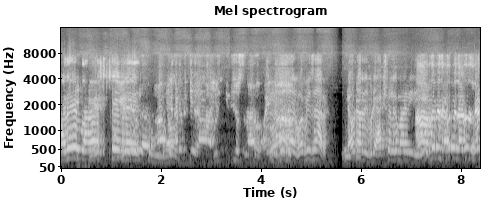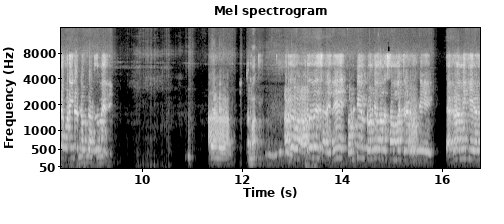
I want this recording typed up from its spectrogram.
అదే లాస్ట్ అకాడమిక్ ఇయర్ ఇది చూస్తున్నారు గోపి సార్ డౌట్ అర్థం ఇప్పుడు యాక్చువల్గా మనం ఇది అర్థమైంది అర్థమైంది అర్థమైంది. మేడం అడిగిన డౌట్ అర్థమైంది. అర్థమైంది సార్ ఇది. ట్వంటీ ట్వంటీ వన్ సంబంధించినటువంటి అకాడమిక్ ఇయర్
